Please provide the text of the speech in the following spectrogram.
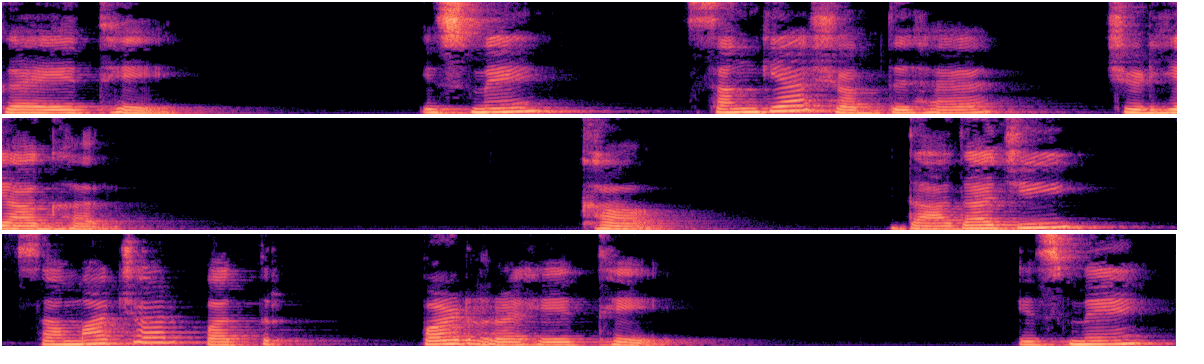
गए थे। इसमें संज्ञा शब्द है चिड़ियाघर। ख। दादाजी समाचार पत्र पढ़ रहे थे। इसमें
